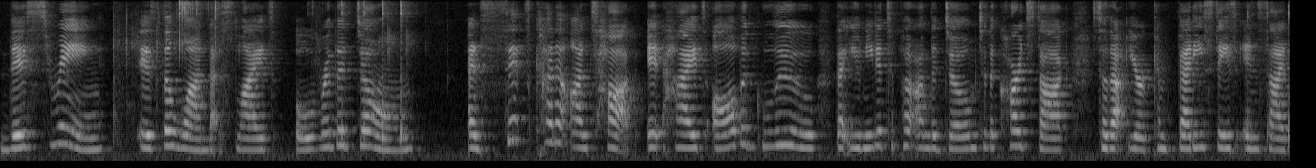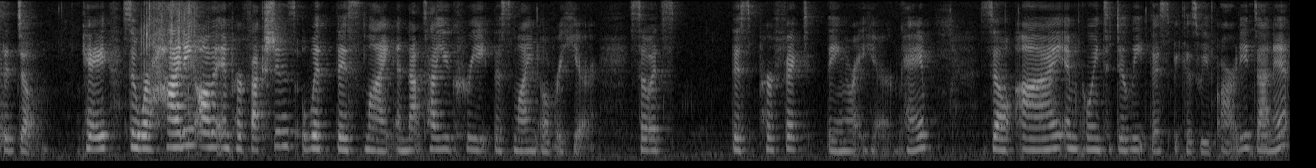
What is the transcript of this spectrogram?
This ring is the one that slides over the dome and sits kind of on top. It hides all the glue that you needed to put on the dome to the cardstock so that your confetti stays inside the dome. Okay, so we're hiding all the imperfections with this line and that's how you create this line over here. So it's this perfect thing right here, okay? So I am going to delete this because we've already done it.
